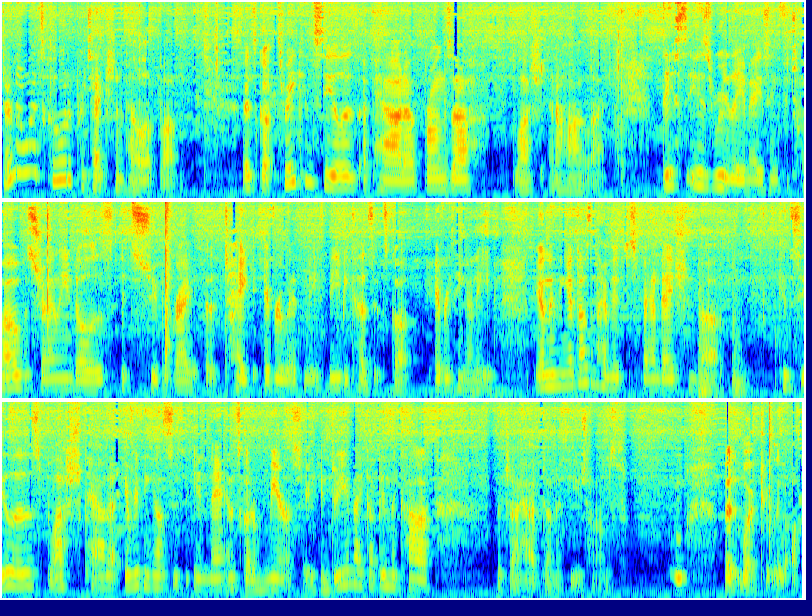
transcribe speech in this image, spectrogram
don't know why it's called a protection palette, but it's got three concealers, a powder, bronzer, blush, and a highlight. This is really amazing. For 12 Australian dollars, it's super great. It'll take everywhere with me because it's got everything I need. The only thing it doesn't have is foundation, but concealers, blush, powder, everything else is in there. And it's got a mirror so you can do your makeup in the car, which I have done a few times. But it worked really well.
